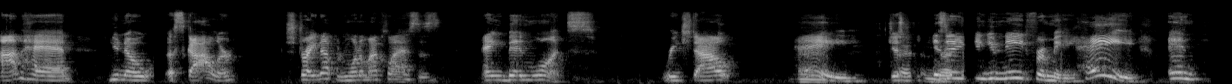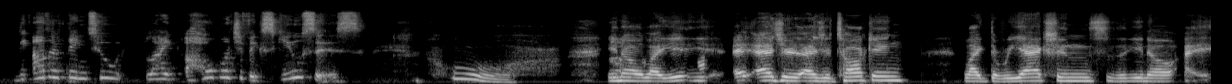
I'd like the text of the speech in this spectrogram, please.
I've had, you know, a scholar straight up in one of my classes, ain't been once, reached out, mm. hey, just is there anything you need from me? Hey, and the other thing too, like a whole bunch of excuses. Ooh. You know, like you, you, as you're as you're talking, like the reactions, the, you know. I,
